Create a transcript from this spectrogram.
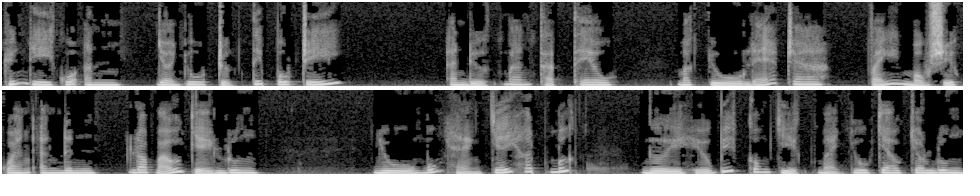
Chuyến đi của anh do Nhu trực tiếp bố trí. Anh được mang thạch theo, mặc dù lẽ ra phải một sĩ quan an ninh lo bảo vệ Luân. Nhu muốn hạn chế hết mức người hiểu biết công việc mà Nhu giao cho Luân.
